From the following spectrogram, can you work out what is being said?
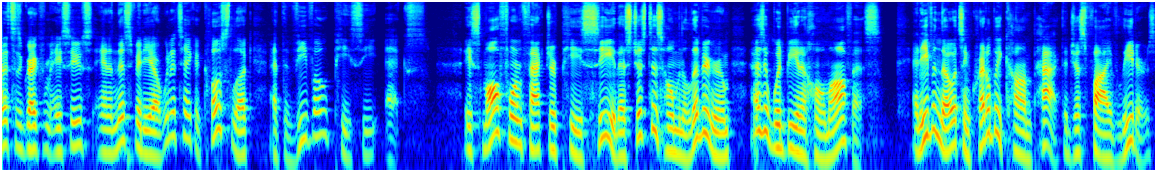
this is Greg from ASUS, and in this video, we're going to take a close look at the VivoPC X. A small form factor PC that's just as home in the living room as it would be in a home office. And even though it's incredibly compact at just 5 liters,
